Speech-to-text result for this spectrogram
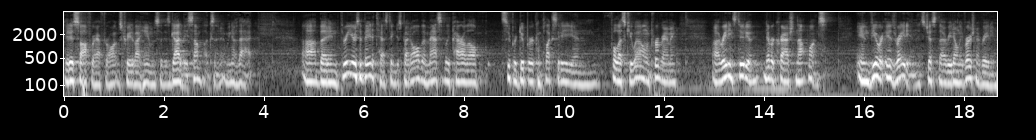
it is software after all. It was created by humans, so there's got to be some bugs in it. We know that. Uh, but in three years of beta testing, despite all the massively parallel, super duper complexity and full SQL and programming, uh, Studio never crashed, not once. And Viewer is Radian. It's just the read-only version of Radian.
